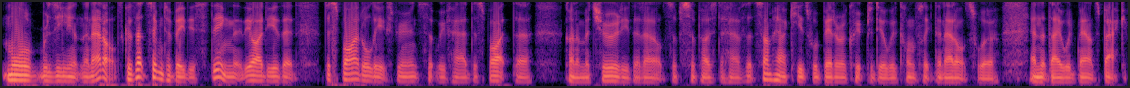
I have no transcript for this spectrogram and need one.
more resilient than adults because that seemed to be this thing the, the idea that despite all the experience that we've had despite the kind of maturity that adults are supposed to have that somehow kids were better equipped to deal with conflict than adults were and that they would bounce back.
